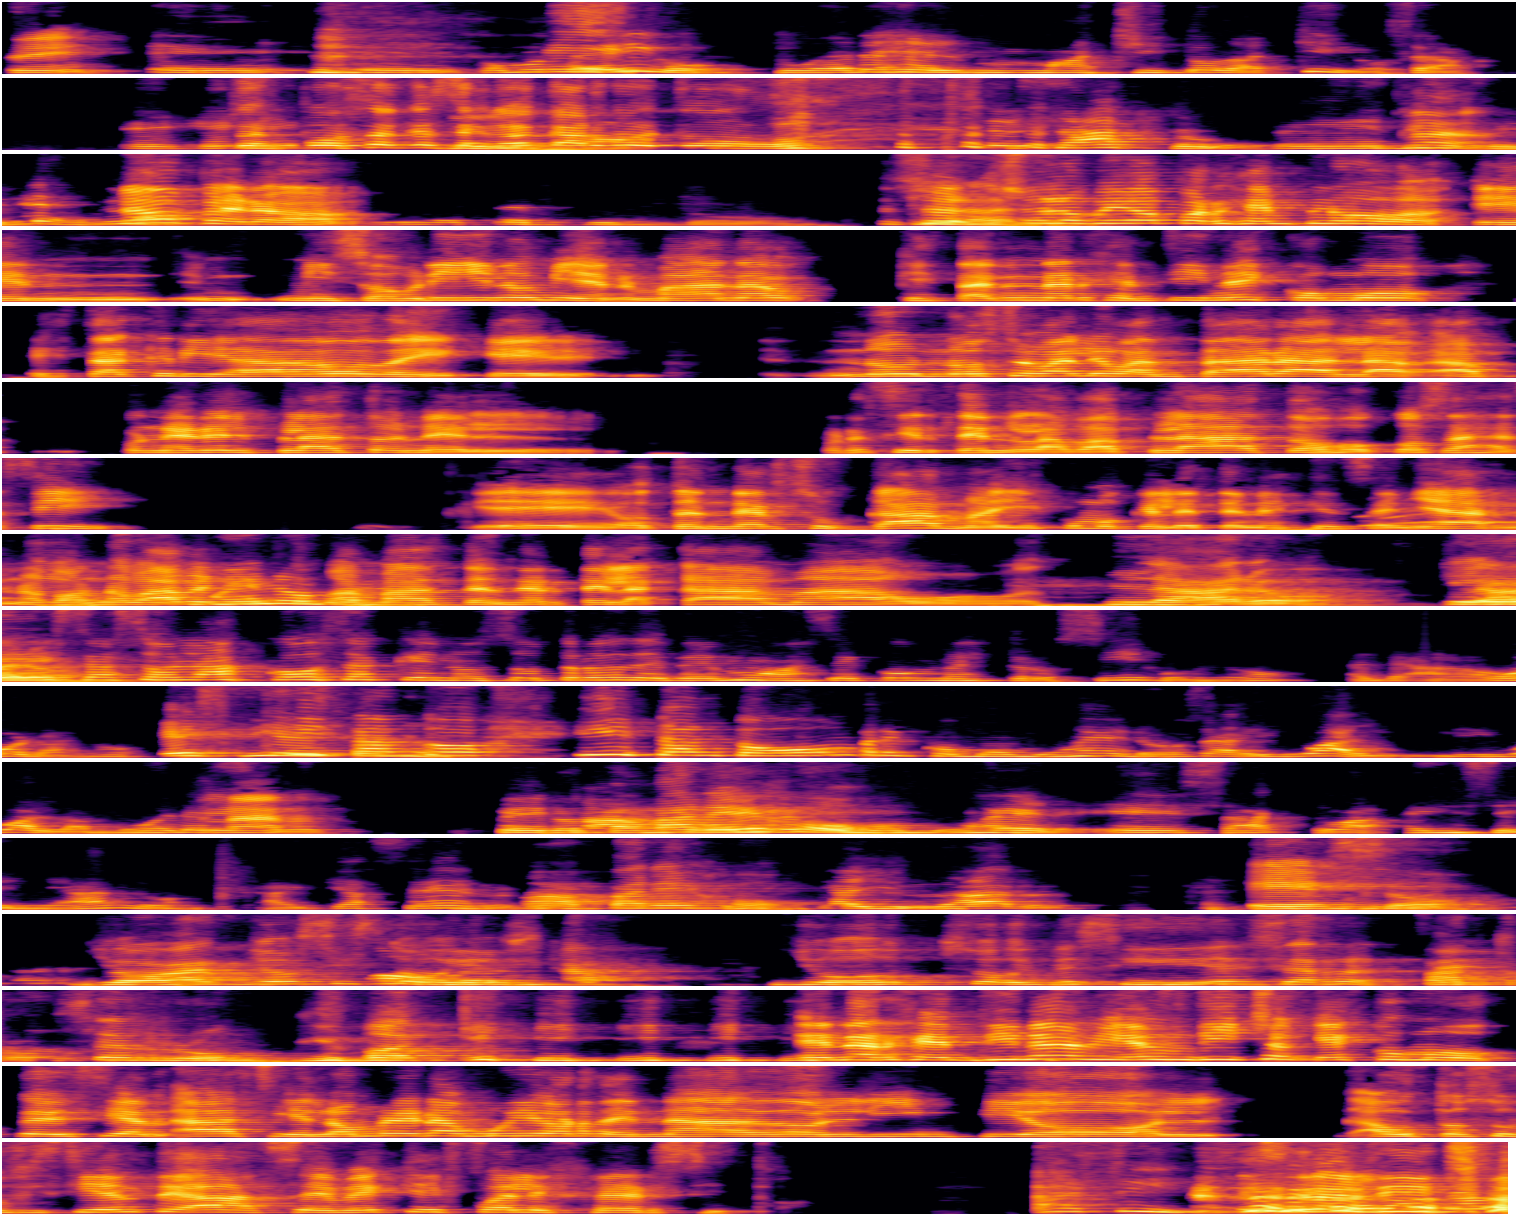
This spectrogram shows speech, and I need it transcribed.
Sí. Eh, eh, ¿Cómo te digo? Tú eres el machito de aquí, o sea, eh, tu esposa que se haga cargo de todo. Exacto, es diferente. No, pero yo, yo, lo veo, por ejemplo, en, mi sobrino, mi hermana, que están en Argentina y cómo está criado de que no, no se va a levantar a, a poner el plato en el, por decirte, en lavaplatos o cosas así. Eh, o tender su cama, y es como que le tenés que enseñar, ¿no? No va a venir tu mamá a tenderte la cama o... Claro, claro. Esas son las cosas que nosotros debemos hacer con nuestros hijos, ¿no? Ahora, ¿no? Es que y, tanto, y tanto hombre como mujer, o sea, igual, igual, la mujer Claro. Pero tanto hombre como mujer, exacto, enseñarlo, hay que hacer. Va parejo. Hay que ayudar. Eso, yo, yo sí estoy, o sea, yo soy decidida, ese patrón se rompió aquí. En Argentina había un dicho que es como que decían, ah, si el hombre era muy ordenado, limpio, autosuficiente, ah, se ve que fue al ejército. Ah, sí. Ese era el dicho.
